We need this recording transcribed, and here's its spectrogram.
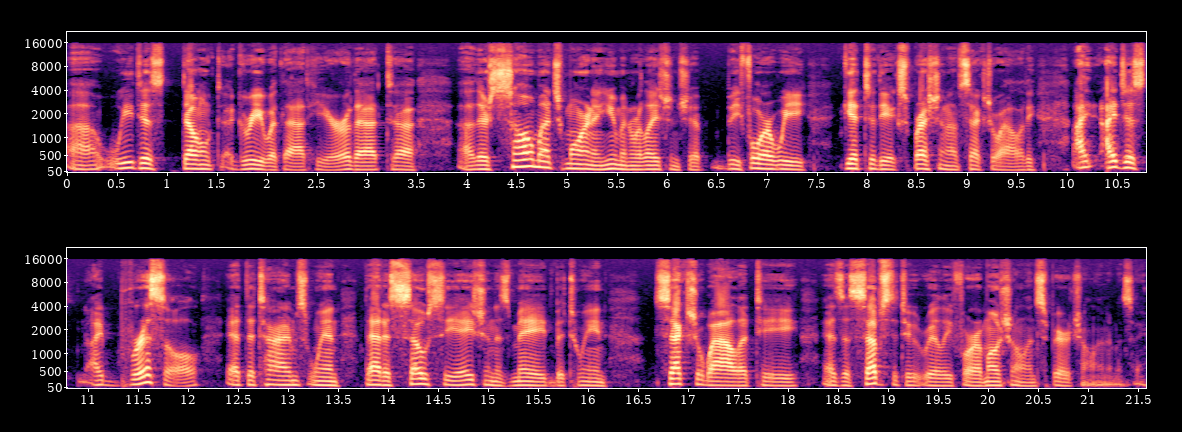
uh, we just don't agree with that here. That uh, uh, there's so much more in a human relationship before we get to the expression of sexuality. I, I just I bristle at the times when that association is made between sexuality as a substitute, really, for emotional and spiritual intimacy.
